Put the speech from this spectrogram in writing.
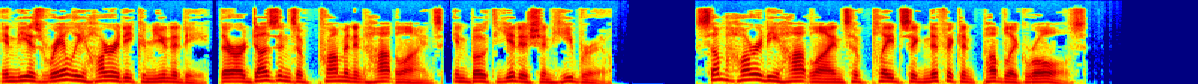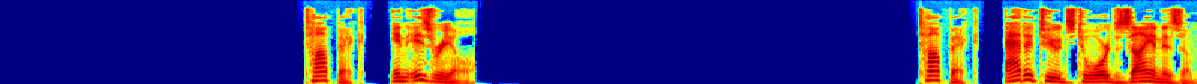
In the Israeli Haredi community, there are dozens of prominent hotlines, in both Yiddish and Hebrew. Some Haredi hotlines have played significant public roles. In Israel Attitudes towards Zionism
